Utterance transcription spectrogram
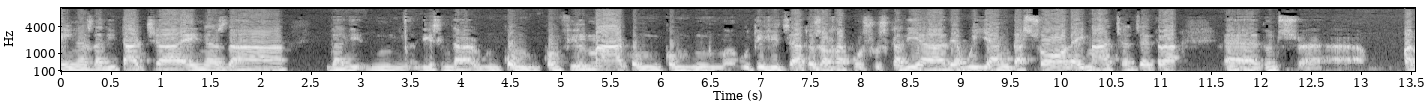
eines d'editatge, eines de, de, diguéssim, de com, com filmar, com, com utilitzar tots els recursos que a dia d'avui hi ha de so, d'imatge, etc. Eh, doncs, eh, per,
